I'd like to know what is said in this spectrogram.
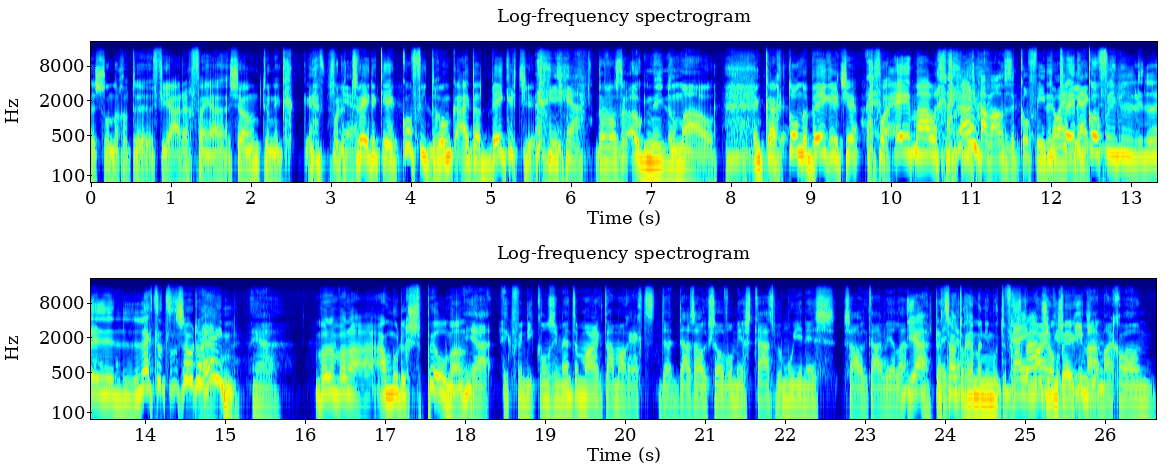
eh, zondag op de verjaardag van jouw zoon. Toen ik voor de Ja. tweede keer koffie dronk uit dat bekertje. ja. Dat was toch ook niet normaal? Een kartonnen bekertje voor eenmalig gebruik. ja, want de koffie de tweede lekt. koffie le- le- lekt het er zo doorheen. Ja. Wat, een, wat een armoedig spul, man. ja, ik vind die consumentenmarkt, daar mag echt, daar, daar zou ik zoveel meer staatsbemoeienis, zou ik daar willen. Ja, dat Weet zou je? toch helemaal niet moeten Vrije bestaan, markt zo'n bekertje? prima, maar gewoon...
